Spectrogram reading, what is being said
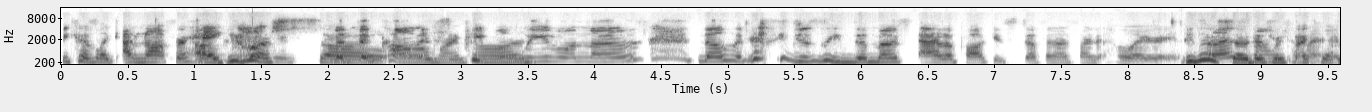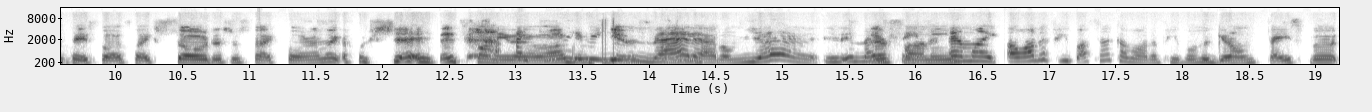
because like I'm not for Oh, hate are comments, so. but the oh comments that people god. leave on those, they'll literally just leave the most out of pocket stuff and I find it hilarious. People are so disrespectful on Facebook, like so disrespectful, and I'm like, oh shit, it's funny though. I'll give it even to you. get mad funny. at them. Yeah, it, it makes They're funny. And like a lot of people, I feel like a lot of people who get on Facebook,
